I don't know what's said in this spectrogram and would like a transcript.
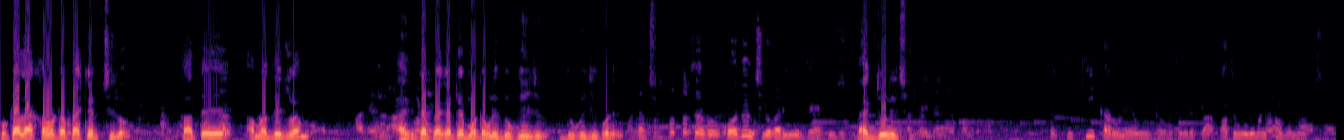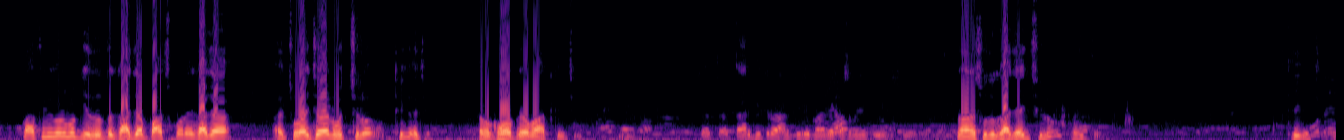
টোটাল একান্নটা প্যাকেট ছিল। তাতে আমরা দেখলাম একটা প্যাকেটে মোটামুটি দু কেজি দু কেজি করে আছে। কজন ছিল গাড়ির মধ্যে? একজনই ছিল। কি কি কারণে এমনটা হতে পারে? প্রাথমিক অনুমান কি মনে হচ্ছে? প্রাথমিক অনুমান কি? হতো গাঁজা পাস করে গাঁজা চোরাই চালান হচ্ছিল ঠিক আছে? তারপর ঘর পেয়ে আমরা আটকেছি। তা- তা- তার ভিতরে আর কিছু গাঁজার পাশাপাশি কোনো কিছু? না শুধু গাঁজাই ছিল গাড়িতে ঠিক আছে।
